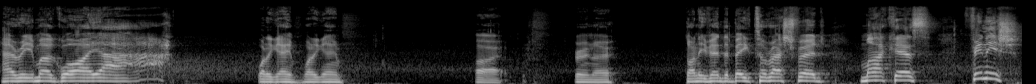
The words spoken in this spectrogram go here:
Harry Maguire. What a game. What a game. Alright. Bruno. Donny van de Beek to Rashford. Marcus. Finish.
